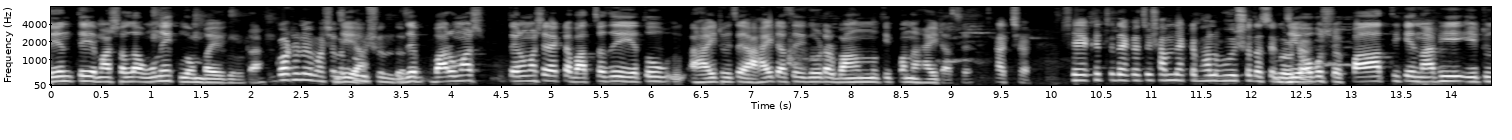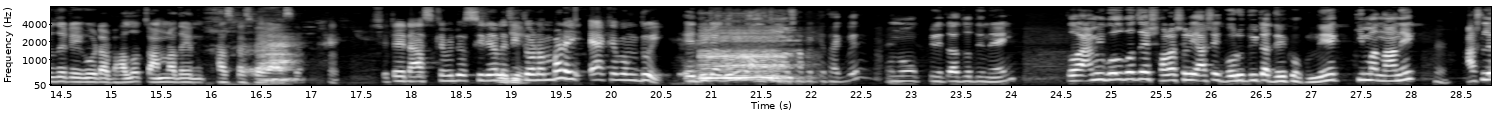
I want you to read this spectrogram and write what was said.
লেন্থে মার্শাল্লাহ অনেক লম্বা এই গরুটা। গঠনে মাশাআল্লাহ খুবই সুন্দর। যে বারো মাস তেরো মাসের একটা বাচ্চা যে এত হাইট হয়েছে হাইট আছে এই গরুটার বাউন্ন তিপ্পান্ন হাইট আছে। আচ্ছা সেক্ষেত্রে দেখা যাচ্ছে সামনে একটা ভালো ভবিষ্যৎ আছে জি অবশ্যই। পা থেকে নাভি এ টু জেড এই গরুটার ভালো চামড়া দেন খাস খাস হয়ে আছে। সেটা এটা আজকে ভিডিও সিরিয়ালে। দ্বিতীয় নাম্বার এই এক এবং দুই। এই দুইটা গরু আলোচনা সাপেক্ষে থাকবে কোনো ক্রেতা যদি নেই। তো আমি বলব যে সরাসরি আসে গরু দুইটা দেখুক নেক কিংবা না নেক হুম। আসলে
